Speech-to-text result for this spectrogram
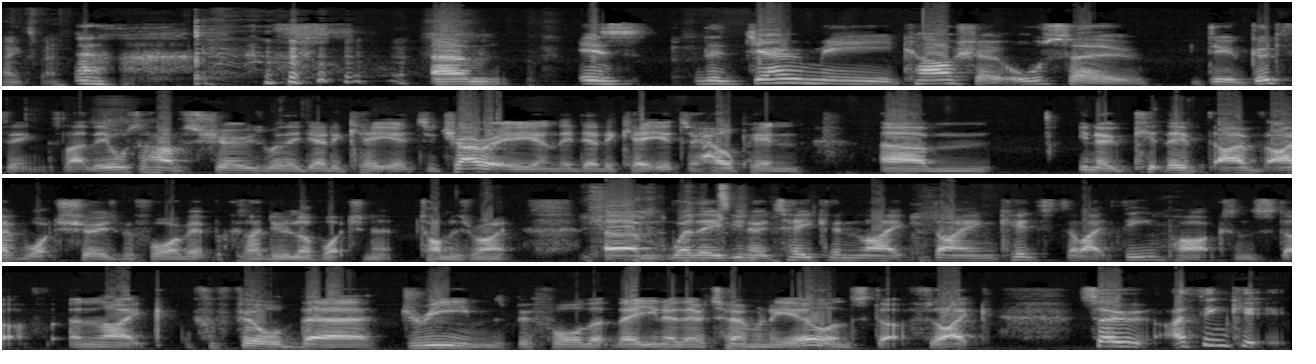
Thanks, man. um, is the Jeremy Kyle show also do good things? Like they also have shows where they dedicate it to charity and they dedicate it to helping um, you know, they've I've I've watched shows before of it because I do love watching it. Tom is right, um, where they've you know taken like dying kids to like theme parks and stuff, and like fulfilled their dreams before that they you know they're terminally ill and stuff. Like, so I think it,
